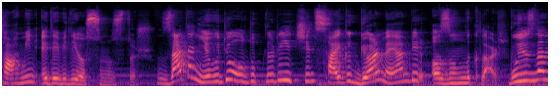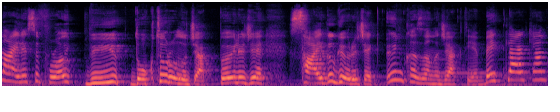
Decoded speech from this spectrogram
tahmin edebiliyorsunuzdur. Zaten Yahudi oldukları için saygı görmeyen bir azınlıklar. Bu yüzden ailesi Freud büyüyüp doktor olacak, böylece saygı görecek, ün kazanacak diye beklerken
